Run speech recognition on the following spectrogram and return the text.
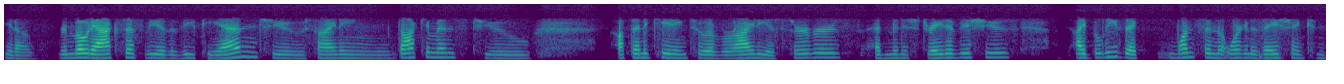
you know, remote access via the VPN to signing documents to authenticating to a variety of servers, administrative issues. I believe that once an organization can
